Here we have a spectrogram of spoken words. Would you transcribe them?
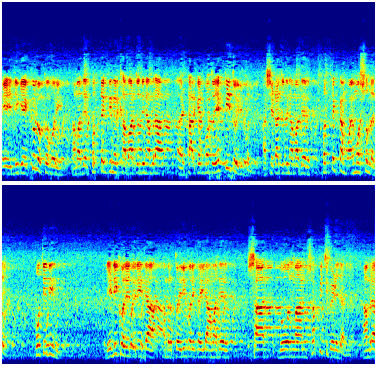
এই দিকে একটু লক্ষ্য করি আমাদের প্রত্যেক দিনের খাবার যদি আমরা টার্গেট মতো একটি তৈরি করি আর সেটা যদি আমাদের প্রত্যেকটা ময় মশলারে প্রতিদিন রেডি করে যদি এটা আমরা তৈরি করি তাইলে আমাদের স্বাদ গুণ মান সব কিছু বেড়ে যাবে। আমরা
